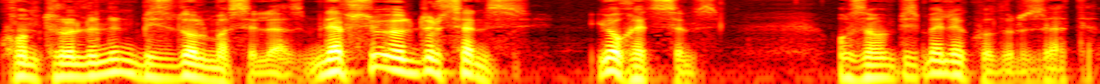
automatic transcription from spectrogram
kontrolünün bizde olması lazım. Nefsi öldürseniz, yok etseniz. O zaman biz melek oluruz zaten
